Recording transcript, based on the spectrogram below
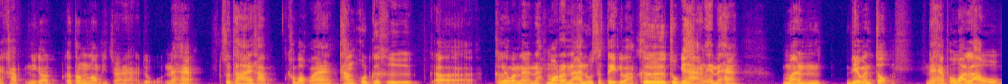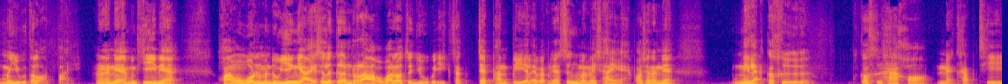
นะครับนี่ก็ก็ต้องลองพิจารณาดูนะฮะสุดท้ายครับเขาบอกว่าทางพุทธก็คือเอ่อเขาเรียกว่าอะไรนะมรณานุสติหรือเปล่าคือทุกอย่างเนี่ยนะฮะมันเดี๋ยวมันจบนะฮะเพราะว่าเราไม่อยู่ตลอดไปดังนั้นเนี่ยบางทีเนี่ยความกังวลมันดูยิ่งใหญ่ซะเหลือเกินราวกับว่าเราจะอยู่ไปอีกสักเจ็ดพันปีอะไรแบบนี้ซึ่งมันไม่ใช่ไงเพราะฉะนั้นเนี่ยนี่แหละก็คือก็คือห้าข้อนะครับที่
